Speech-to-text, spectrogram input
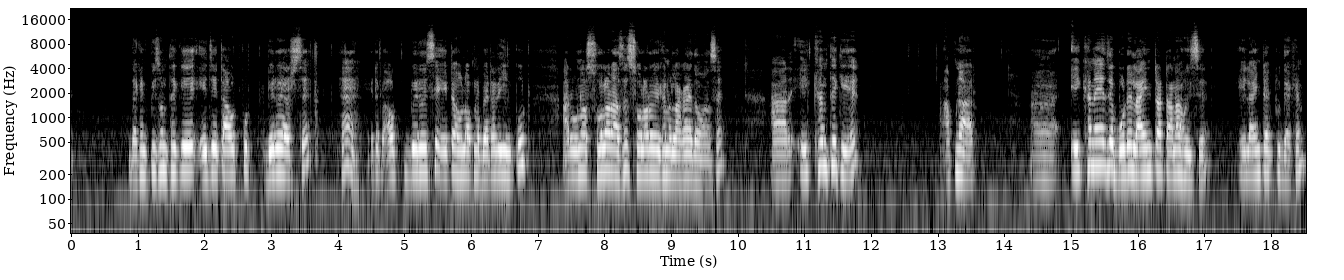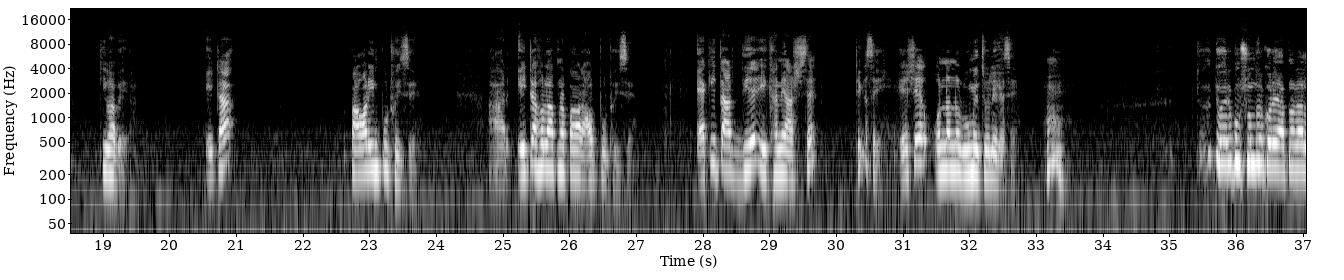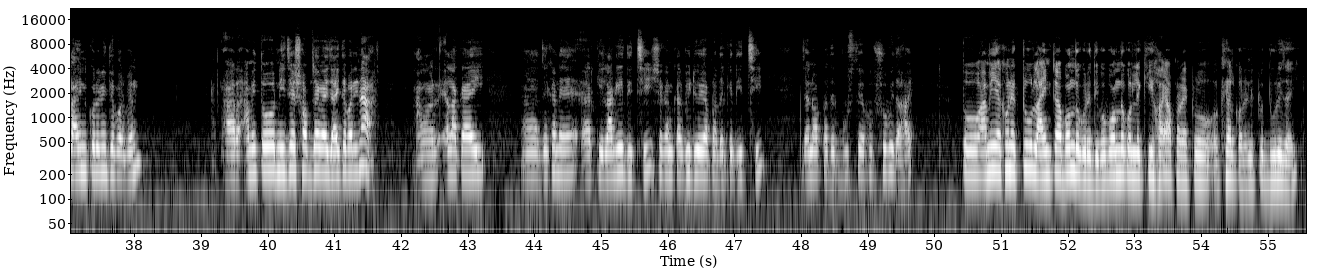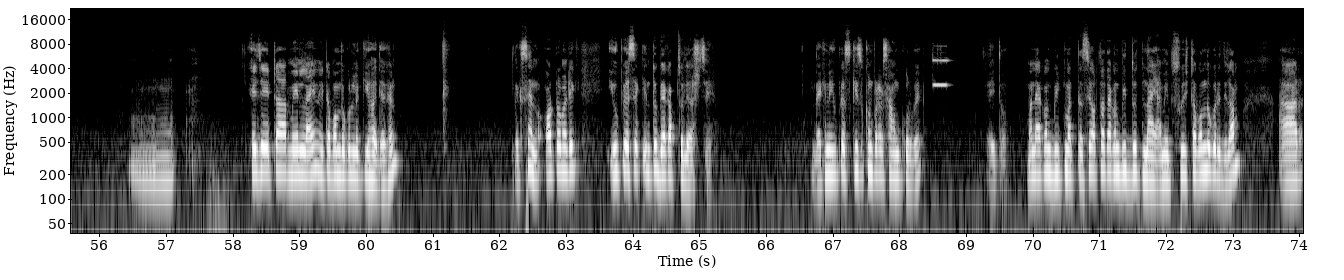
দেখেন, পিছন থেকে এই যে এটা আউটপুট বের হয়ে আসছে হ্যাঁ এটা আউটপুট বের হয়েছে এটা হলো আপনার ব্যাটারি ইনপুট আর ওনার সোলার আছে সোলারও এখানে লাগায় দেওয়া আছে। আর এইখান থেকে আপনার এইখানে যে বোর্ডে লাইনটা টানা হয়েছে এই লাইনটা একটু দেখেন, কীভাবে? এটা পাওয়ার ইনপুট হয়েছে আর এটা হলো আপনার পাওয়ার আউটপুট হয়েছে একই তার দিয়ে এখানে আসছে, ঠিক আছে? এসে অন্যান্য রুমে চলে গেছে। হুম? তো- এরকম সুন্দর করে আপনারা লাইন করে নিতে পারবেন। আর আমি তো নিজে সব জায়গায় যাইতে পারি না। আমার এলাকায় যেখানে আর কি লাগিয়ে দিচ্ছি, সেখানকার ভিডিও আপনাদেরকে দিচ্ছি, যেন আপনাদের বুঝতে খুব সুবিধা হয়। তো আমি এখন একটু লাইনটা বন্ধ করে দিব। বন্ধ করলে কি হয়? আপনারা একটু খেয়াল করেন, একটু দূরে যাই। এই যে এটা মেন লাইন এটা বন্ধ করলে কি হয় দেখেন? দেখছেন? অটোমেটিক ইউপিএসে কিন্তু ব্যাকআপ চলে আসছে। দেখেন ইউপিএস কিছুক্ষণ পরে সাউন্ড করবে। এই তো। মানে এখন বিট মারতেছে, অর্থাৎ এখন বিদ্যুৎ নাই। আমি সুইচটা বন্ধ করে দিলাম। আর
